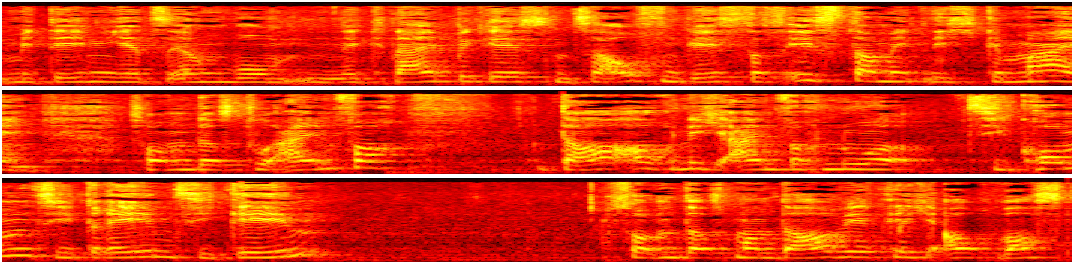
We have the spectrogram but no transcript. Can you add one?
mit denen jetzt irgendwo in eine Kneipe gehst und saufen gehst. Das ist damit nicht gemeint, sondern dass du einfach da auch nicht einfach nur, sie kommen, sie drehen, sie gehen, sondern dass man da wirklich auch was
